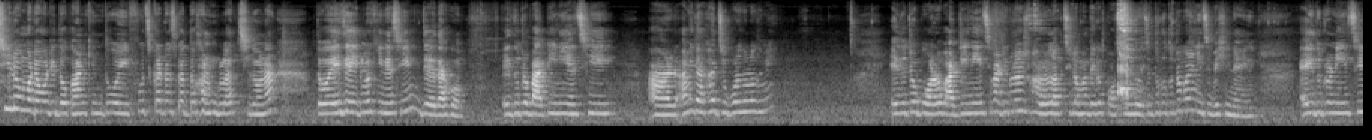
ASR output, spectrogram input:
ছিল মোটামুটি দোকান, কিন্তু ওই ফুচকা টুচকার দোকানগুলো আর ছিল না। তো এই যে এইগুলো কিনেছি, যে দেখো, এই দুটো বাটি নিয়েছি। আর আমি দেখাচ্ছি, উপরে ধরো তুমি। এই দুটো বড় বাটি নিয়েছি, বাটিগুলো বেশ ভালো লাগছিল, আমার দেখে পছন্দ হয়েছে। দুটো দুটো করে নিয়েছি, বেশি নেয়নি। এই দুটো নিয়েছি।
